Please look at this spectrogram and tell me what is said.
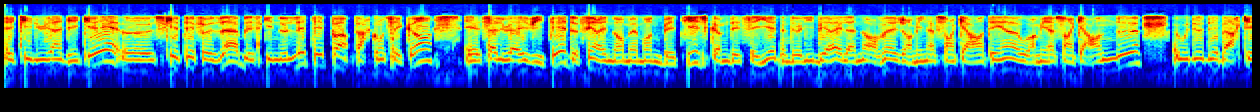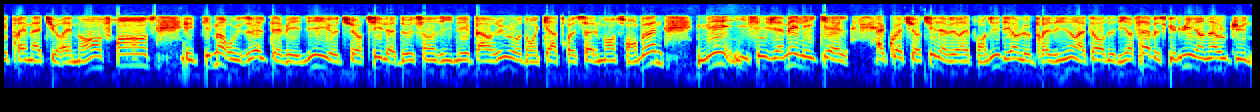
et qui lui indiquaient euh, ce qui était faisable et ce qui ne l'était pas. Par conséquent, ça lui a évité de faire énormément de bêtises, comme d'essayer de libérer la Norvège en 1941 ou en 1942, ou de débarquer prématurément en France. Effectivement, Roosevelt avait dit euh, Churchill a 200 idées par jour, dont quatre seulement sont bonnes, mais il sait jamais lesquelles. À quoi Churchill avait répondu D'ailleurs, le président a tort de dire ça parce que lui, il n'en a aucune.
